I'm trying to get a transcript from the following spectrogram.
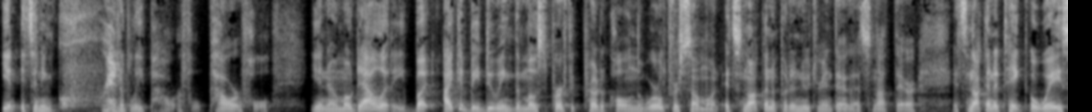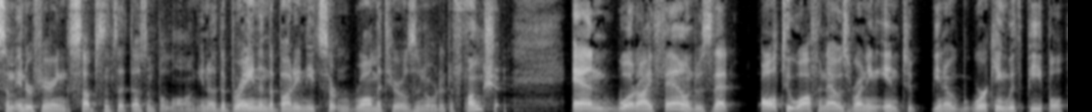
it, it's an incredibly powerful, powerful, you know, modality. But I could be doing the most perfect protocol in the world for someone. It's not going to put a nutrient there that's not there. It's not going to take away some interfering substance that doesn't belong. You know, the brain and the body need certain raw materials in order to function. And what I found was that all too often I was running into, you know, working with people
